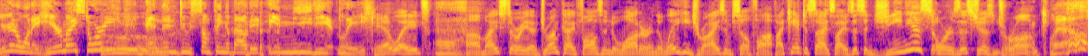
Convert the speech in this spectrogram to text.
you're going to want to hear my story and then do something about it immediately. Can't wait. Uh, my story: a drunk guy falls into water, and the way he dries himself off, I can't decide. Is this ingenious or is this just drunk? Well,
